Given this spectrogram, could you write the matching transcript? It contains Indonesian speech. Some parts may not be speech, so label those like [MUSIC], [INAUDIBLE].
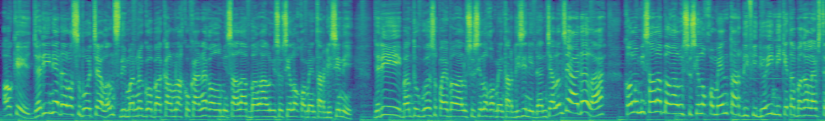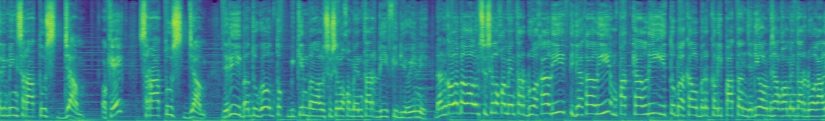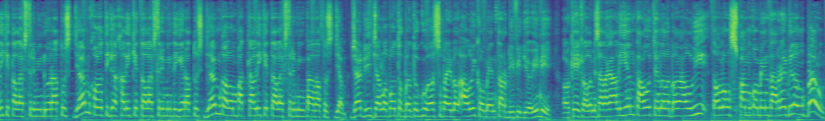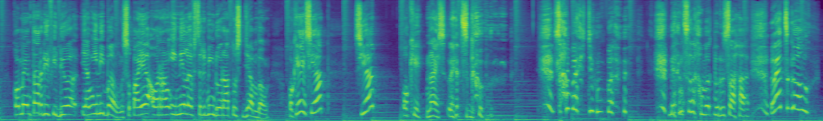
Oke, jadi ini adalah sebuah challenge di mana gue bakal melakukannya kalau misalnya Bang Alwi Susilo komentar di sini. Jadi bantu gue supaya Bang Alwi Susilo komentar di sini dan challenge-nya adalah kalau misalnya Bang Alwi Susilo komentar di video ini kita bakal live streaming 100 jam. Oke, 100 jam. Jadi bantu gue untuk bikin Bang Alwi Susilo komentar di video ini. Dan kalau Bang Alwi Susilo komentar dua kali, tiga kali, empat kali itu bakal berkelipatan. Jadi kalau misal komentar dua kali kita live streaming 200 jam, kalau tiga kali kita live streaming 300 jam, kalau empat kali kita live streaming 400 jam. Jadi jangan lupa untuk bantu gue supaya Bang Alwi komentar di video ini. Oke, kalau misalnya kalian tahu channel Bang Alwi, tolong spam komentarnya bilang Bang, komentar di video yang ini Bang, supaya orang ini live streaming 200 jam Bang. Oke, siap? Siap? Oke, okay, nice. Let's go. [LAUGHS] Sampai jumpa dan selamat berusaha. Let's go.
